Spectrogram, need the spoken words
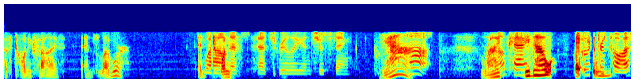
of 25 and lower. And wow, 20 that's that's really interesting. yeah, Huh. right. Okay. You know, Food for uh, thought.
